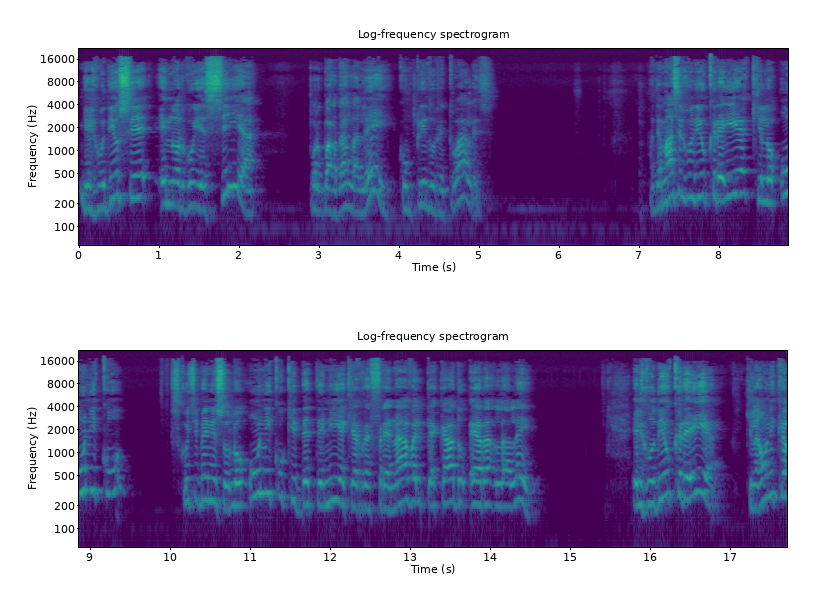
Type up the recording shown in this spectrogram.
E o judío se enorgulhecia por guardar a lei, cumprindo rituales. Además, o judío creía que lo único, escute bem isso, lo único que detenía, que refrenava o pecado era a lei. O judío creía que a única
